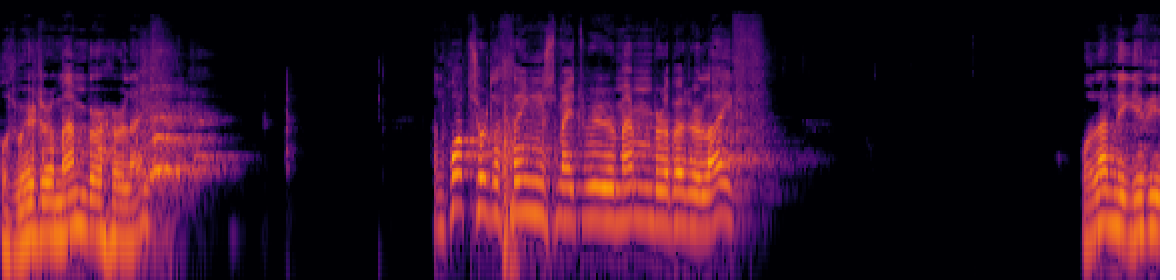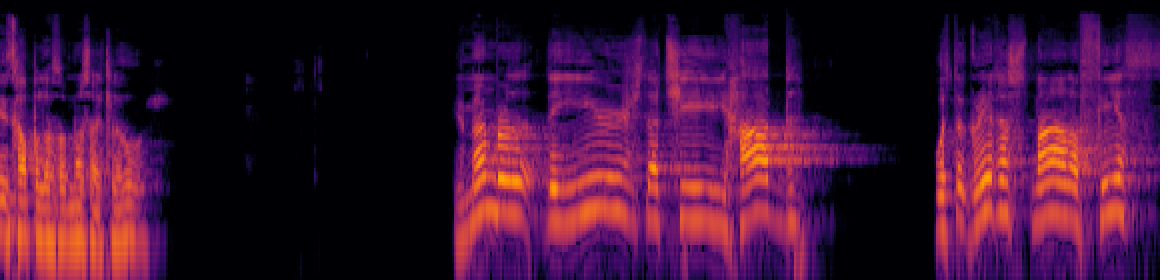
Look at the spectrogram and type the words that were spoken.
But we're to remember her life. And what sort of things might we remember about her life? Well, let me give you a couple of them as I close. You remember the years that she had with the greatest man of faith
